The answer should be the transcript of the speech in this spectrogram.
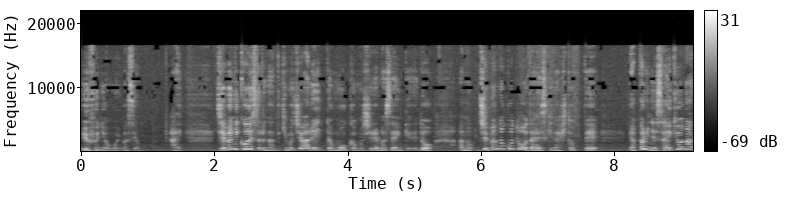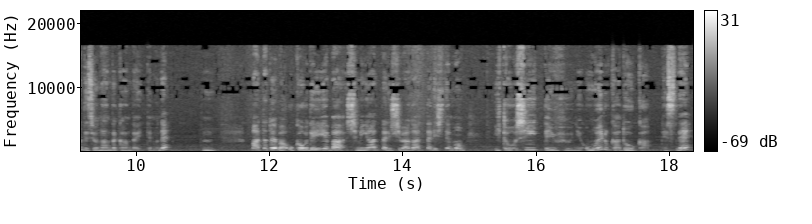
いうふうに思いますよ。はい。自分に恋するなんて気持ち悪いって思うかもしれませんけれどあの自分のことを大好きな人ってやっぱりね最強なんですよ。なんだかんだ言ってもね。うん。まあ、例えばお顔で言えばシミがあったりシワがあったりしても愛おしいっていうふうに思えるかどうかですね。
